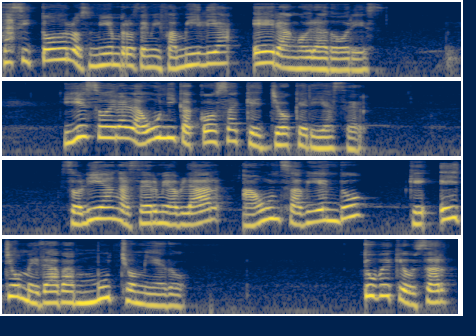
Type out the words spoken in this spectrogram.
Casi todos los miembros de mi familia eran oradores. Y eso era la única cosa que yo quería hacer. Solían hacerme hablar aún sabiendo que ello me daba mucho miedo. Tuve que usar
